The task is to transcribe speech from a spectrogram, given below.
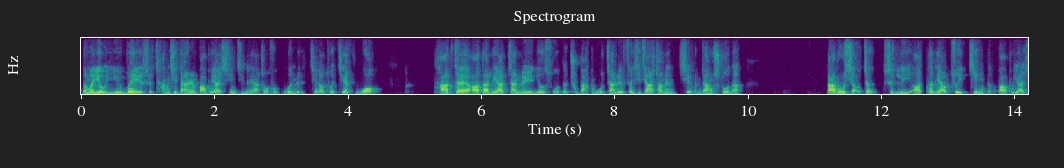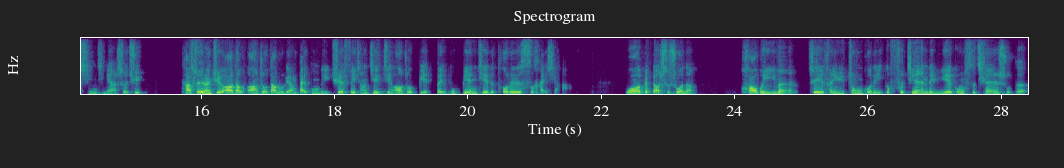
那么有一位是长期担任巴布亚新几内亚政府顾问的，叫做 Jeff Wall，他在澳大利亚战略研究所的出版物《战略分析家》上面写文章说呢，达鲁小镇是离澳大利亚最近的巴布亚新几内亚社区。它虽然距澳大澳洲大陆两百公里，却非常接近澳洲北北部边界的托雷斯海峡。沃尔表示说呢。毫无疑问，这份与中国的一个福建的渔业公司签署的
